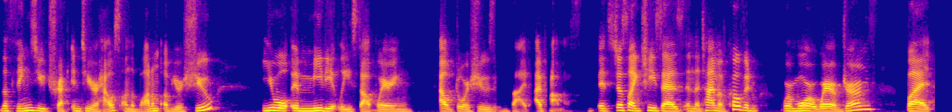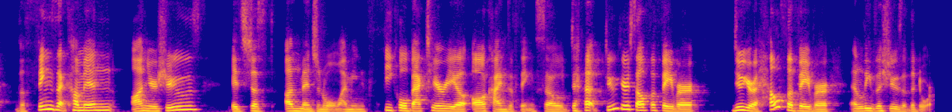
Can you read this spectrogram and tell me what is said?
the things you trek into your house on the bottom of your shoe, you will immediately stop wearing outdoor shoes inside. I promise. It's just like she says in the time of COVID, we're more aware of germs, but the things that come in on your shoes, it's just unmentionable. I mean, fecal bacteria, all kinds of things. So do yourself a favor, do your health a favor, and leave the shoes at the door.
